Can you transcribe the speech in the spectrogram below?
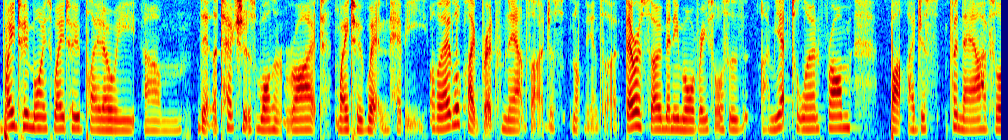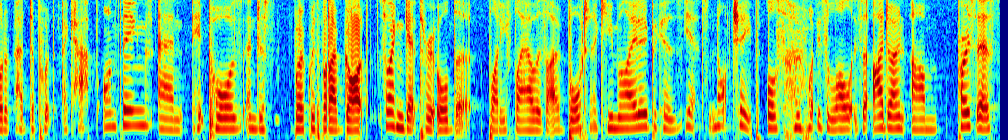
way too moist, way too Play-Doh-y. Um, yeah, the texture just wasn't right. Way too wet and heavy. Although they look like bread from the outside, just not the inside. There are so many more resources I'm yet to learn from, but I just, for now, have sort of had to put a cap on things and hit pause and just work with what I've got so I can get through all the bloody flours I've bought and accumulated because yeah, it's not cheap. Also, what is a lol is that I don't um process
